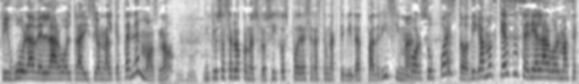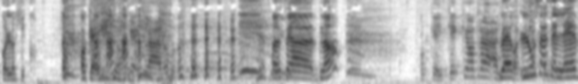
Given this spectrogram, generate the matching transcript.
figura del árbol tradicional que tenemos, ¿no? Incluso hacerlo con nuestros hijos podría ser hasta una actividad padrísima. Por supuesto, digamos que ese sería el árbol más ecológico. Ok. Ok, claro. o sea, ¿no? Ok, ¿qué, qué otra Luego, luces de? LED,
